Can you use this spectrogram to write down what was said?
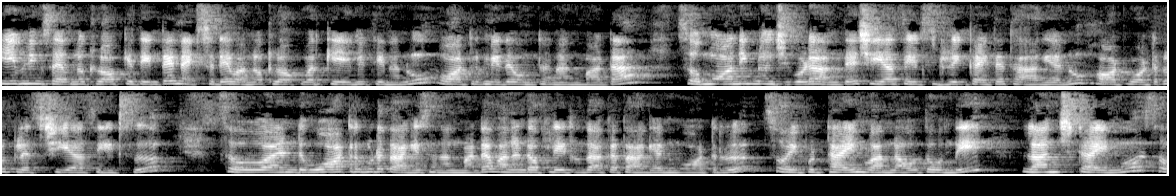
ఈవినింగ్ సెవెన్ ఓ క్లాక్కి తింటే నెక్స్ట్ డే వన్ ఓ క్లాక్ వరకు ఏమి తినను వాటర్ మీదే ఉంటాను అనమాట సో మార్నింగ్ నుంచి కూడా అంతే చియా సీడ్స్ డ్రింక్ అయితే తాగాను hot water plus chia seeds so and water కూడా తాగేసాను అనమాట వన్ అండ్ హాఫ్ లీటర్ దాకా తాగాను వాటర్ సో ఇప్పుడు టైం వన్ అవుతుంది లంచ్ టైమ్ సో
